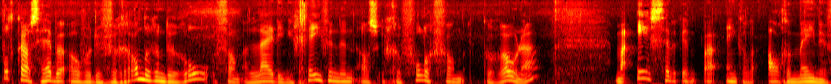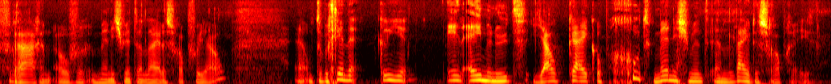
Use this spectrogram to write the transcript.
podcast hebben over de veranderende rol van leidinggevenden als gevolg van corona. Maar eerst heb ik een paar enkele algemene vragen over management en leiderschap voor jou. Eh, om te beginnen, kun je in één minuut jouw kijk op goed management en leiderschap geven?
